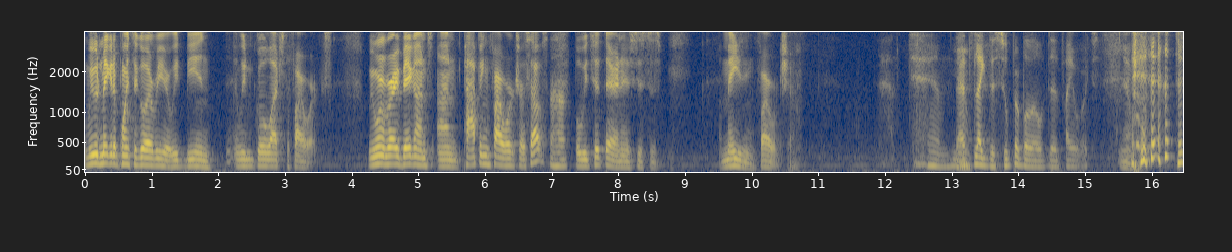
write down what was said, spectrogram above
we would make it a point to go every year. We'd be in, and we'd go watch the fireworks. We weren't very big on on popping fireworks ourselves, Uh-huh. but we'd sit there, and it's just this amazing fireworks show. Damn, that's like the Super Bowl of the fireworks. Yeah.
